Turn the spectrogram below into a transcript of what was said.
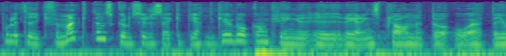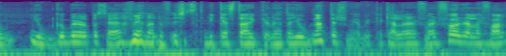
politik för maktens skull så är det säkert jättekul att åka omkring i, regeringsplanet och, och äta jord, jordgubbar höll på att säga. Jag menade just dricka starköl och äta jordnötter som jag brukar kalla det för förr i alla fall.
